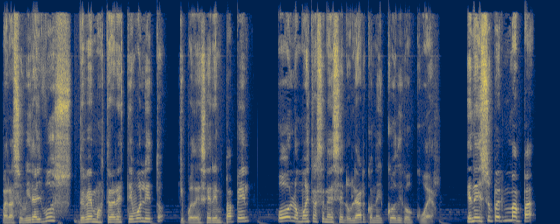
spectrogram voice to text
Para subir al bus debes mostrar este boleto, que puede ser en papel, o lo muestras en el celular con el código QR. En el supermapa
